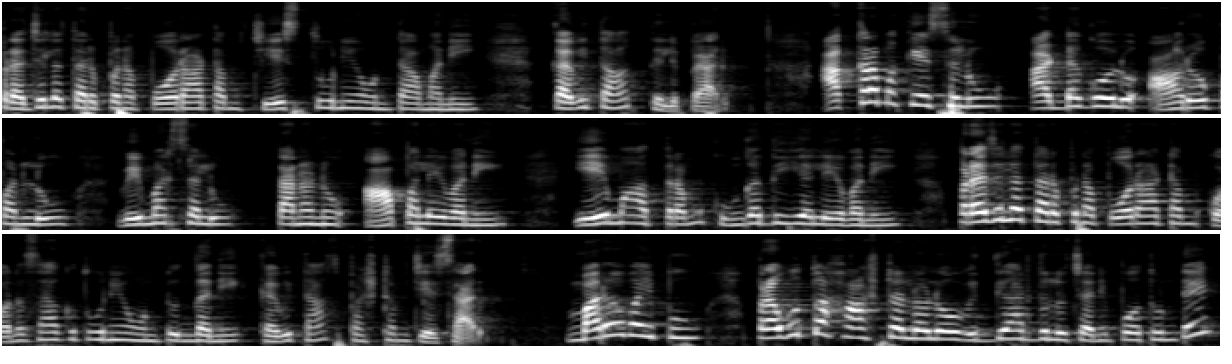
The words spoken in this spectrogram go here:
ప్రజల తరపున పోరాటం చేస్తూనే ఉంటామని కవిత తెలిపారు. అక్రమ కేసులు అడ్డగోలు ఆరోపణలు విమర్శలు తనను ఆపలేవని ఏమాత్రం కుంగదీయలేవని ప్రజల తరపున పోరాటం కొనసాగుతూనే ఉంటుందని కవిత స్పష్టం చేశారు. మరోవైపు ప్రభుత్వ హాస్టళ్ళలో విద్యార్థులు చనిపోతుంటే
